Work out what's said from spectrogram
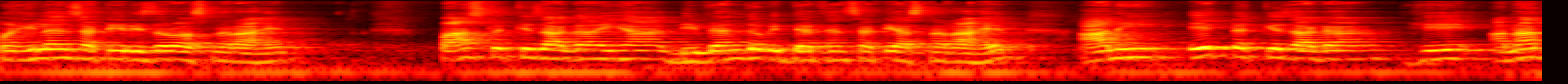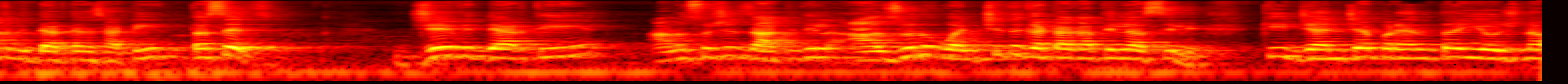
महिलांसाठी रिझर्व असणार आहेत पाच टक्के जागा ह्या दिव्यांग विद्यार्थ्यांसाठी असणार आहेत. आणि एक टक्के जागा हे अनाथ विद्यार्थ्यांसाठी. तसेच जे विद्यार्थी अनुसूचित जातीतील अजून वंचित घटकातील असतील की ज्यांच्यापर्यंत योजना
